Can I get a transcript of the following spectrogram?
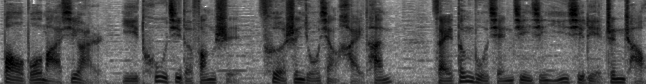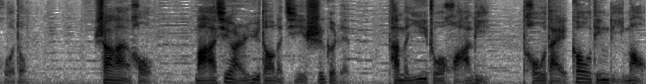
鲍勃·马歇尔以突击的方式侧身游向海滩，在登陆前进行一系列侦察活动。上岸后，马歇尔遇到了几十个人，他们衣着华丽，头戴高顶礼帽，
